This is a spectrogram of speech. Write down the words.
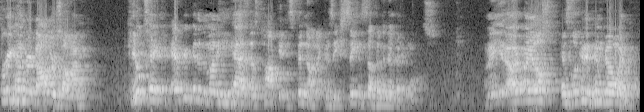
$300 on He'll take every bit of the money he has in his pocket and spend on it because he's seen something in it that he wants. I mean, you know, everybody else is looking at him going,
